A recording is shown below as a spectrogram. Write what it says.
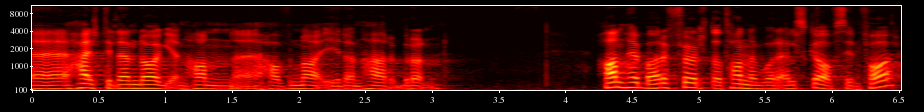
Eh, helt til den dagen han eh, havna i denne brønnen. Han har bare følt at han har vært elska av sin far,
